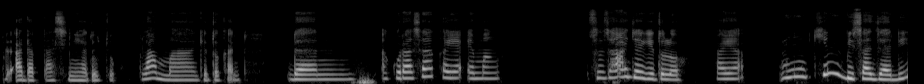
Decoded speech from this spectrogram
beradaptasinya itu cukup lama gitu kan. Dan aku rasa kayak emang susah aja gitu loh. Kayak mungkin bisa jadi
